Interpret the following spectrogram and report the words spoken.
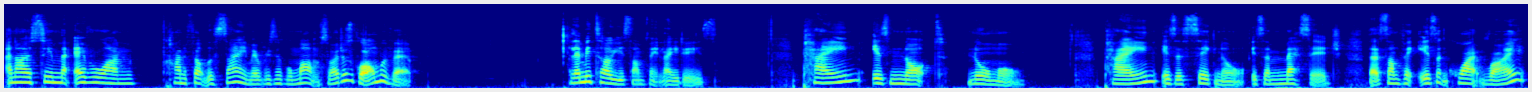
And I assumed that everyone kind of felt the same every single month. So I just got on with it. Let me tell you something, ladies. Pain is not normal. Pain is a signal, it's a message that something isn't quite right,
